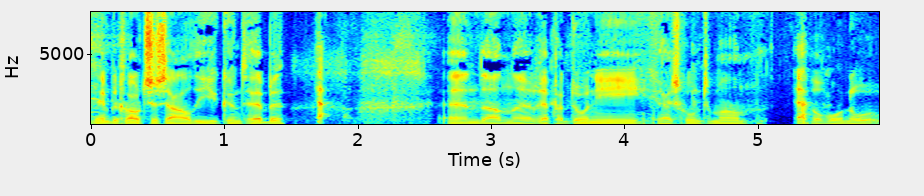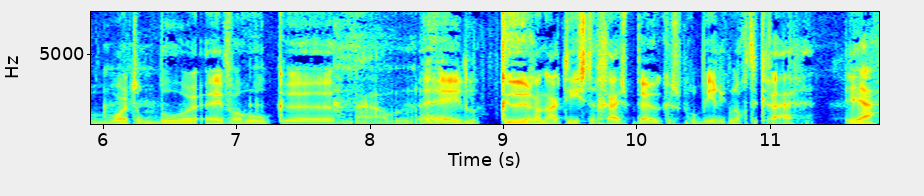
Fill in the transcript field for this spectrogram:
neem de grootste zaal die je kunt hebben. Ja. En dan eh Rapper Donny, Gijs Groenteman, Ja. Wortelboer, Eva Hoek. eh, nou, een hele keur aan artiesten. Gijs Beukers probeer ik nog te krijgen. Ja,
